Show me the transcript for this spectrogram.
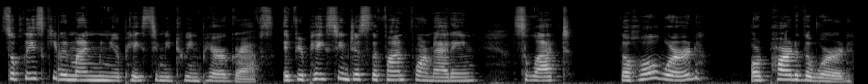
So please keep in mind when you're pasting between paragraphs. If you're pasting just the font formatting, select the whole word or part of the word.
